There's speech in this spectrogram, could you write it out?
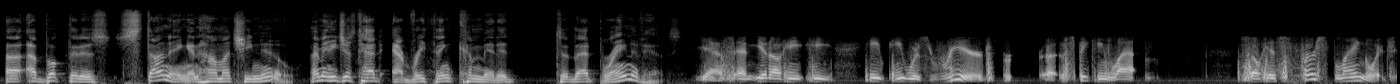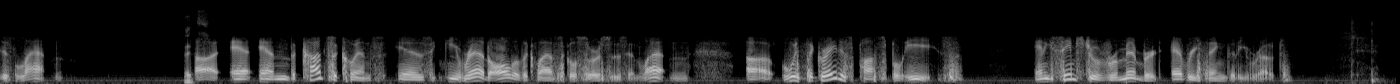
a, a book that is stunning in how much he knew. I mean, he just had everything committed to that brain of his. Yes, and you know he he he he was reared uh, speaking Latin, so his first language is Latin. Uh, and, and the consequence is he read all of the classical sources in Latin uh, with the greatest possible ease. And he seems to have remembered everything that he wrote.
